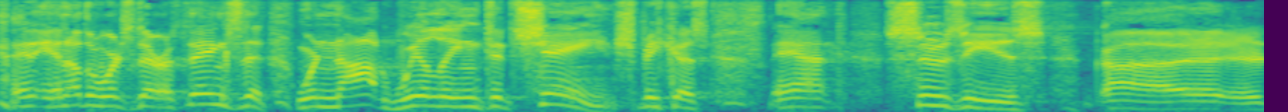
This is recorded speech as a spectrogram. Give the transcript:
And in other words, there are things that we're not willing to change because Aunt Susie's uh,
